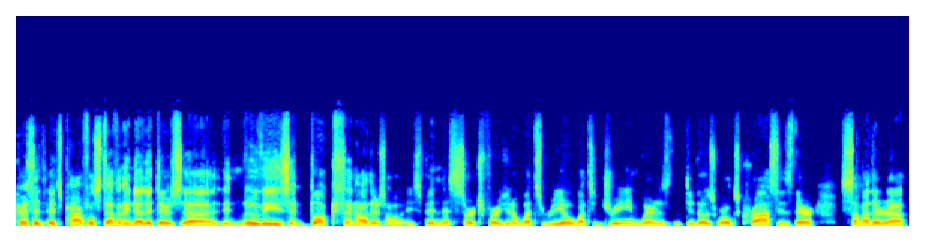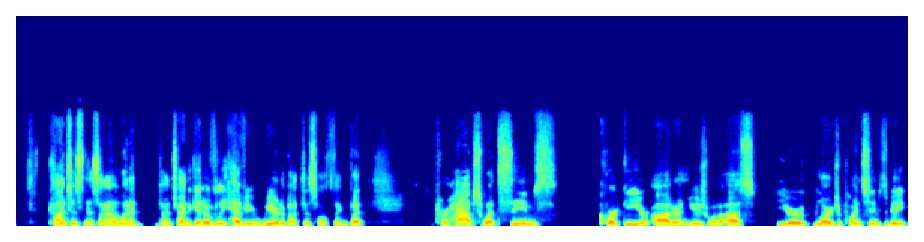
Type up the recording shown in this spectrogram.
Chris, it's, it's powerful stuff, and I know that there's uh, in movies and books and all. There's always been this search for you know what's real, what's a dream, where does do those worlds cross? Is there some other uh, consciousness? And I don't want to not trying to get overly heavy or weird about this whole thing, but perhaps what seems quirky or odd or unusual to us, your larger point seems to be,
